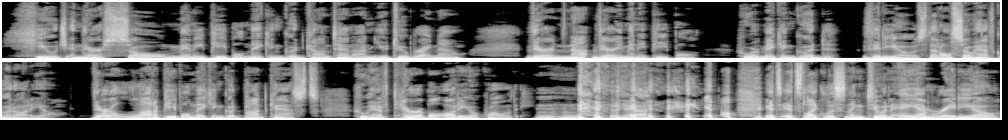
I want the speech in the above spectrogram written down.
huge. And there are so many people making good content on YouTube right now. There are not very many people who are making good videos that also have good audio. There are a lot of people making good podcasts who have terrible audio quality. Mm-hmm. Yeah. you know, it's it's like listening to an AM radio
